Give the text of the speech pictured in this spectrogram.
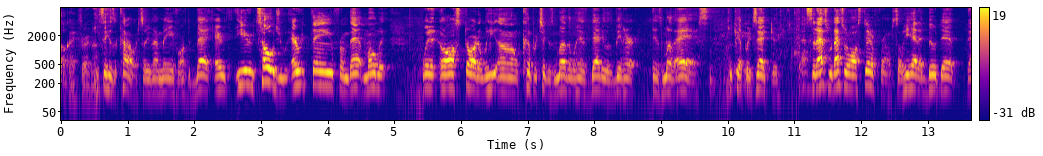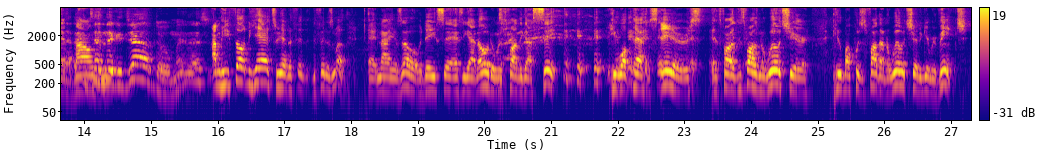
Okay, fair He said he's a coward. So you know what I mean. From off the bat, every, he told you everything from that moment when it all started. When he um couldn't protect his mother when his daddy was beating her his mother ass. He couldn't protect her. So that's what that's where it all stemmed from. So he had to build that that that boundary. nigga job though, man. That's I mean, he felt he had to. He had to defend, defend his mother at nine years old. But then he said, as he got older, when his father got sick, he walked past the stairs. As far as his father's in a wheelchair, he was about to push his father out of the wheelchair to get revenge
